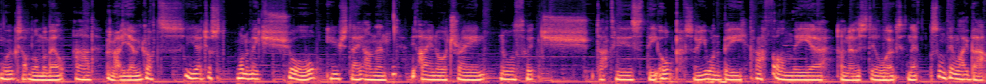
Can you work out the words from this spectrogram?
Worksop lumber mill add right yeah we've got yeah just want to make sure you stay and then the iron ore train northwich that is the up so you want to be path on the uh oh no the steel works isn't it something like that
